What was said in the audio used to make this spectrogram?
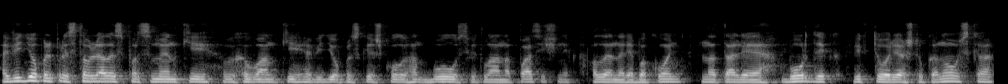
Авідьополь представляли спортсменки, вихованки Авідіопольської школи гандболу Світлана Пасічник, Олена Рябаконь, Наталія Бурдик, Вікторія Штукановська,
